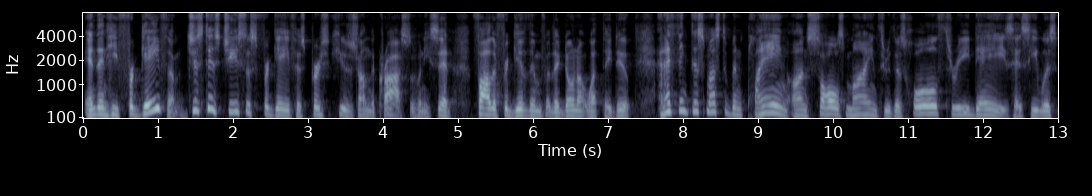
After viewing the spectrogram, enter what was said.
and then he forgave them, just as Jesus forgave his persecutors on the cross when he said, Father, forgive them, for they know not what they do. And I think this must have been playing on Saul's mind through this whole three days as he was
